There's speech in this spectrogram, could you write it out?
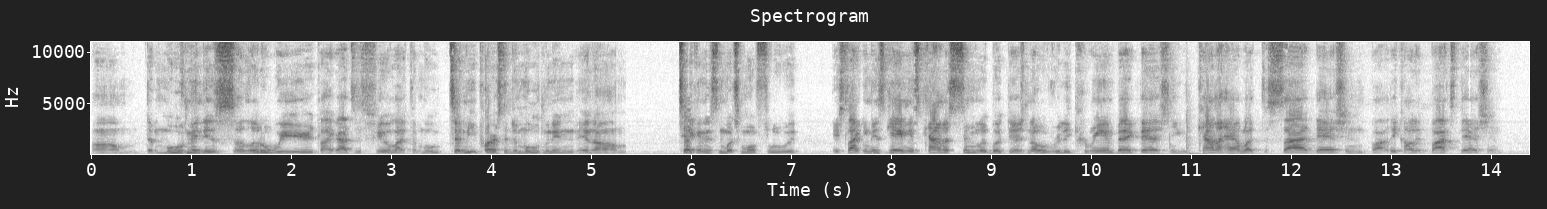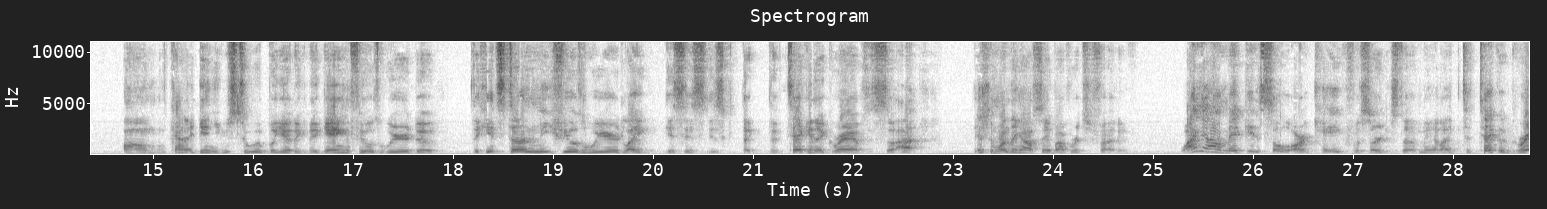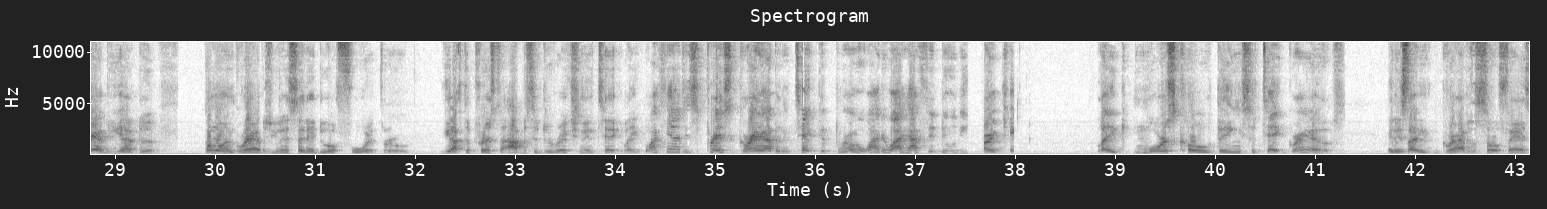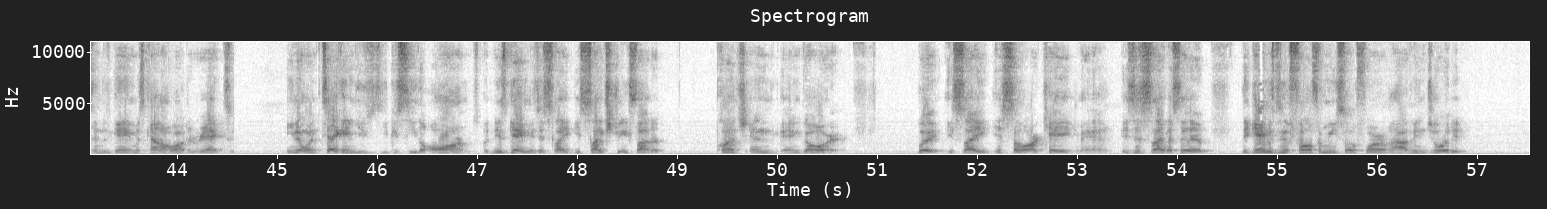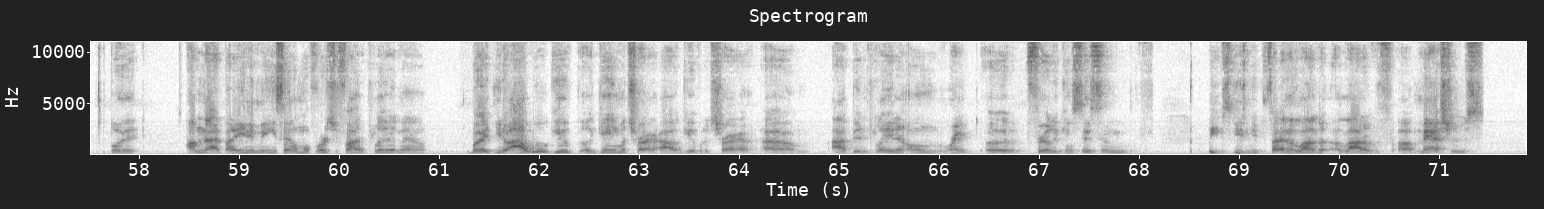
Um, the movement is a little weird. Like I just feel like the move to me personally, the movement in, in um Tekken is much more fluid. It's like in this game, it's kind of similar, but there's no really Korean back dashing. You kind of have like the side dashing. They call it box dashing. Um, kind of getting used to it, but yeah, the, the game feels weird. The the hit stun to me feels weird. Like it's it's it's the, the Tekken that grabs. So I this is one thing I'll say about Virtua Fighter. Why y'all make it so archaic for certain stuff, man? Like to take a grab, you have to someone grabs you. Let's say they do a forward throw. You have to press the opposite direction in tech. Like, why can't I just press grab and tech the throw? Why do I have to do the arcade? like Morse code things to tech grabs, and it's like grabs are so fast in this game. It's kind of hard to react to. You know, in Tekken, you you can see the arms, but in this game is just like it's like Street Fighter, punch and and guard. But it's like it's so archaic, man. It's just like I said, the game has been fun for me so far. I've enjoyed it, but I'm not by any means saying I'm a Virtua Fighter player now. But you know, I will give a game a try. I'll give it a try. Um, I've been playing it on ranked uh, fairly consistently. Excuse me, fighting a lot of a lot of uh, mashers.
